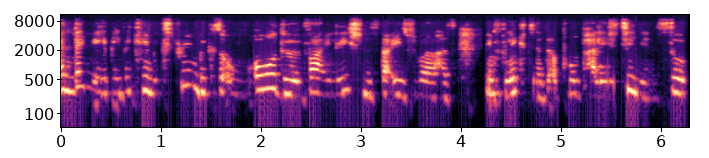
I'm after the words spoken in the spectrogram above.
and then it became extreme because of all the violations that Israel has inflicted upon Palestinians. So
